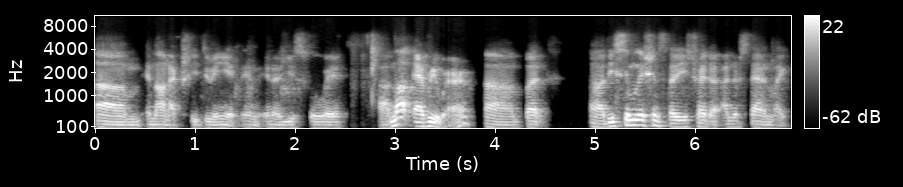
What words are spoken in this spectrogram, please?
um, and not actually doing it in, in a useful way. Uh, not everywhere, uh, but uh, these simulation studies try to understand like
